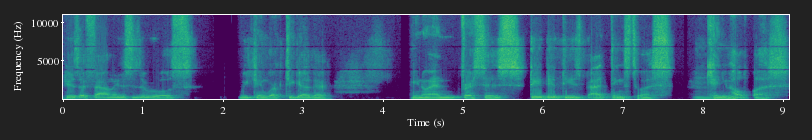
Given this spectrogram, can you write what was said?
Here's our family. This is the rules. We can work together. You know, and versus they did these bad things to us. Mm. Can you help us?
